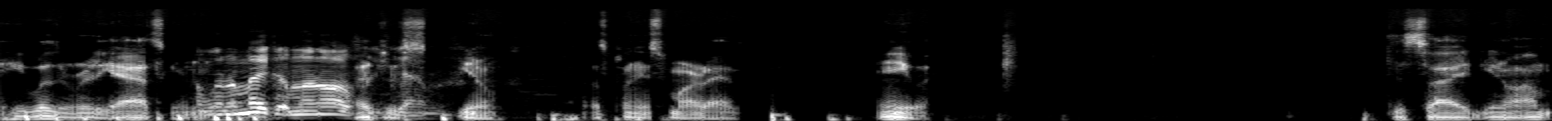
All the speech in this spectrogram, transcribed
He wasn't really asking. I'm gonna make him an offer. I just, you know, I was playing smart ass. Anyway, decide, you know, I'm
